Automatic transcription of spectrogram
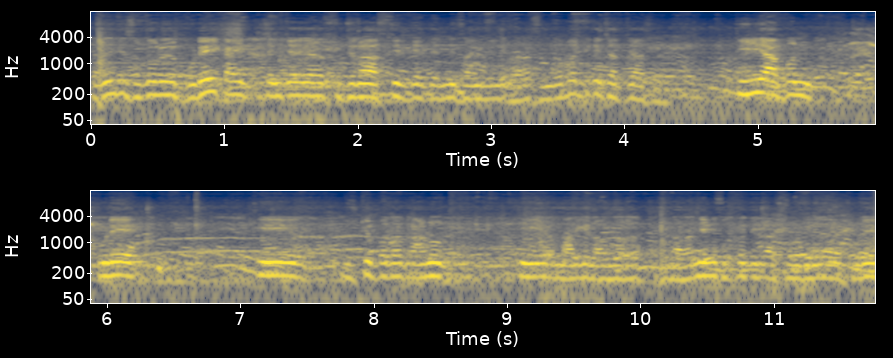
त्यांनी जी सुचवलेलं पुढेही काही त्यांच्या ज्या सूचना असतील किंवा त्यांनी सांगितलेली घरासंदर्भाची काही चर्चा असेल तीही आपण पुढे ती दृष्टीपथात आणून ती मागे लावणार आहोत. दादांनी सुद्धा तिला आश्वासन दिलं पुढे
